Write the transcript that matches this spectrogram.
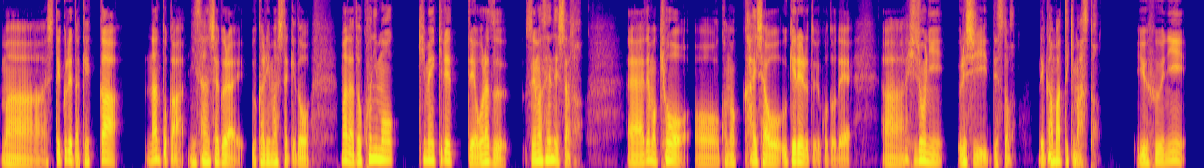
まあしてくれた結果、なんとか2、3社ぐらい受かりましたけど、まだどこにも決めきれておらず、すいませんでしたと。えー、でも今日、この会社を受けれるということで、あ非常に嬉しいですと。で、頑張ってきますというふうに、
